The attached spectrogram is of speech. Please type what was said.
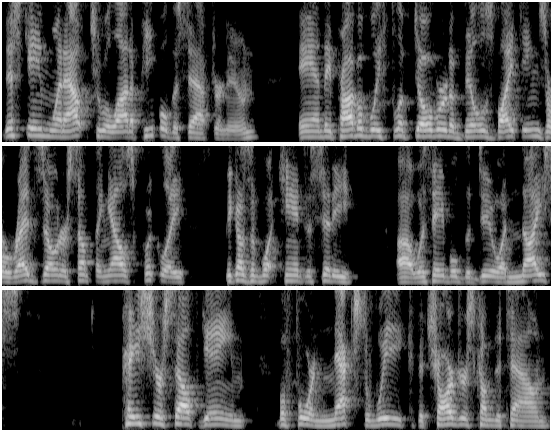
This game went out to a lot of people this afternoon, and they probably flipped over to Bills, Vikings, or Red Zone or something else quickly because of what Kansas City uh, was able to do. A nice pace yourself game before next week. The Chargers come to town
